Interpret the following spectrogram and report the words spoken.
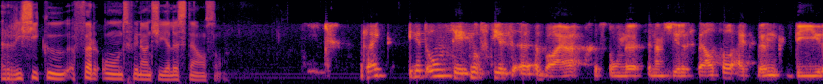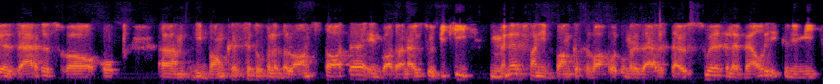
risiko vir ons finansiële stelsel? Ryk Ek het ons het nog steeds 'n baie gesonde finansiële stelsel. Ek dink die reserves waarop ehm um, die banke sit op hulle balansstate en waar daar nou so 'n bietjie minder van die banke verwag word om reserves te hou sodat hulle wel die ekonomie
